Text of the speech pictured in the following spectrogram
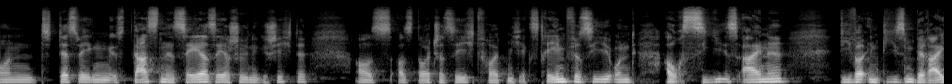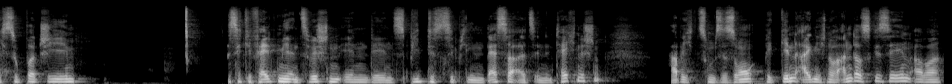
Und deswegen ist das eine sehr, sehr schöne Geschichte aus, aus deutscher Sicht. Freut mich extrem für sie. Und auch sie ist eine, die wir in diesem Bereich Super G Sie gefällt mir inzwischen in den Speed-Disziplinen besser als in den technischen. Habe ich zum Saisonbeginn eigentlich noch anders gesehen, aber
